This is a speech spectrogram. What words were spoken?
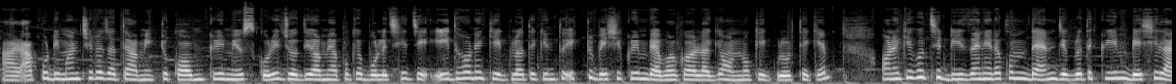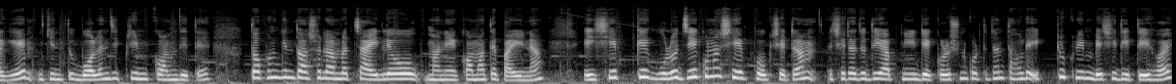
আর আপু ডিমান্ড ছিল যাতে আমি একটু কম ক্রিম ইউজ করি, যদিও আমি আপুকে বলেছি যে এই ধরনের কেকগুলোতে কিন্তু একটু বেশি ক্রিম ব্যবহার করা লাগে অন্য কেকগুলোর থেকে। অনেকে হচ্ছে ডিজাইন এরকম দেন যেগুলোতে ক্রিম বেশি লাগে, কিন্তু বলেন যে ক্রিম কম দিতে, তখন কিন্তু আসলে আমরা চাইলেও মানে কমাতে পারি না। এই শেপ কেকগুলো যে কোনো শেপ হোক সেটা সেটা যদি আপনি ডেকোরেশন করতে চান তাহলে একটু ক্রিম বেশি দিতেই হয়।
